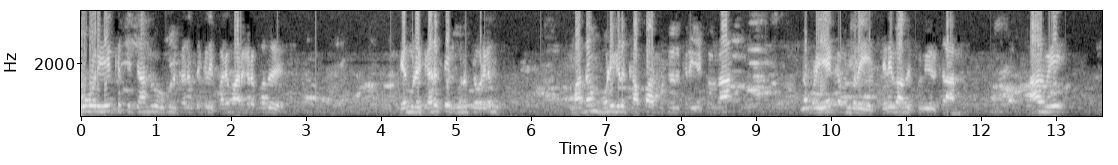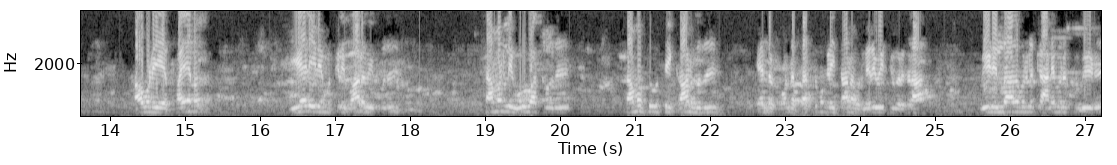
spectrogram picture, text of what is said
ஒவ்வொரு இயக்கத்தை சார்ந்து ஒவ்வொரு கருத்துக்களை பரிமாறுகிற போது எங்களுடைய கருத்தை பொறுத்தவரையிலும் மதம் மொழிகளுக்கு அப்பாற்பட்டு இருக்கிற இயக்கம் தான் நம்முடைய இயக்கம் என்பதை தெளிவாக சொல்லியிருக்கிறார்கள். ஆகவே அவருடைய பயணம் ஏழை எளிய மக்களை வாழ வைப்பது சமநிலை உருவாக்குவது சமத்துவத்தை காணுவது என்ற போன்ற தத்துவங்களைத்தான் அவர் நிறைவேற்றி வருகிறார். வீடு இல்லாதவர்களுக்கு அனைவருக்கும் வீடு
